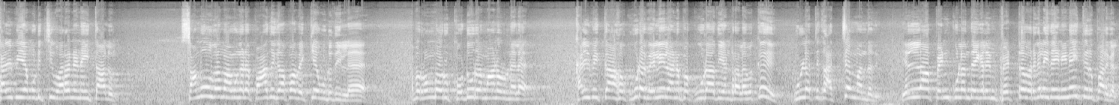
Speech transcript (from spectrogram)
கல்வியை முடித்து வர நினைத்தாலும் சமூகம் அவங்கள பாதுகாப்பாக வைக்க விடுதில்லை. அப்போ ரொம்ப ஒரு கொடூரமான ஒரு நிலை. கல்விக்காக கூட வெளியில் அனுப்பக்கூடாது என்ற அளவுக்கு உள்ளத்துக்கு அச்சம் வந்தது. எல்லா பெண் குழந்தைகளையும் பெற்றவர்கள் இதை நினைத்திருப்பார்கள்.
